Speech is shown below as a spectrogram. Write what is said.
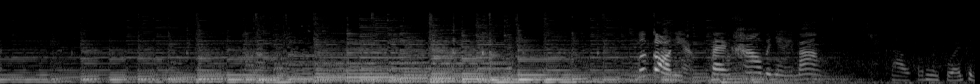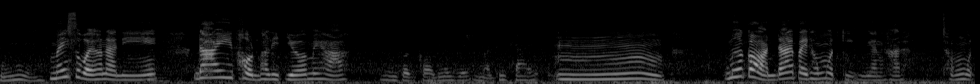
ร อก่อนเนี่ยแปลงข้าวเป็นยังไงบ้าง ข้าวก็ไม่สวยถึงนี่ไม่สวยขนาดนี้ ได้ผลผลิตเยอะไหมคะมันก่อนก่อนไม่เยอะเหมือนที่ใช้ อืมเมื่อก่อนได้ไปทั้งหมดกี่เกวียนคะทั้งหมด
